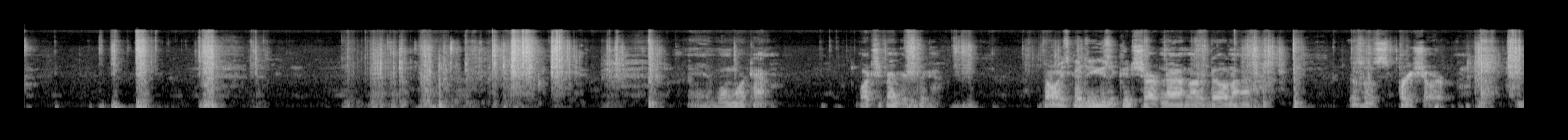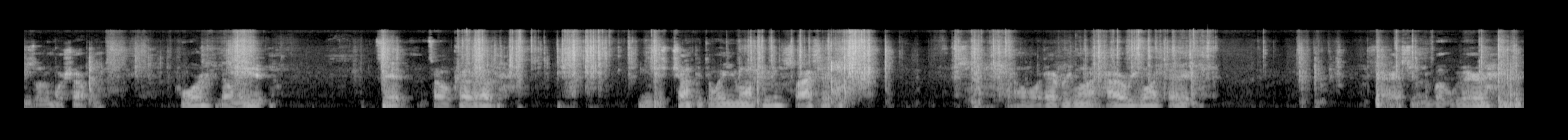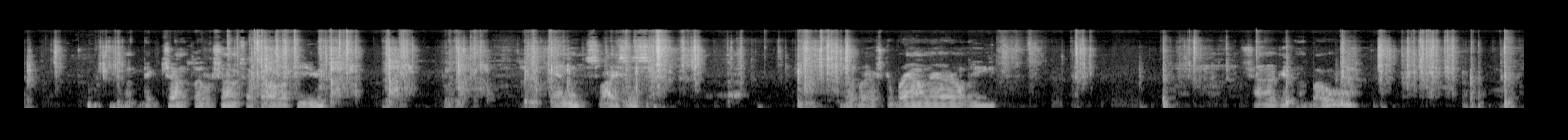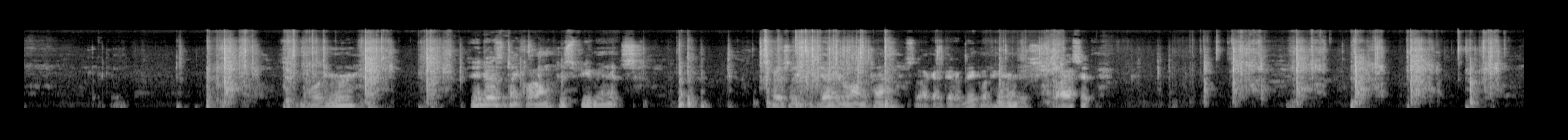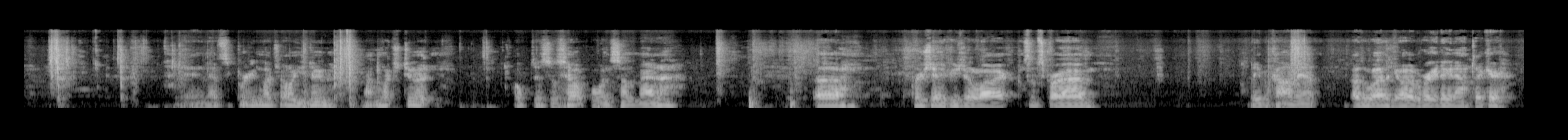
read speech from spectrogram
And one more time. Watch your fingers too. It's always good to use a good sharp knife, not a dull knife. This one's pretty sharp. Use a little more sharper. Core, don't need it. That's it. It's all cut up. You can just chunk it the way you want to, slice it, whatever you want, however you want to cut it. Trash in the bowl there. Big chunks, little chunks, that's all up to you. And slices. A little extra brown there I don't need. Chunk it in the bowl. More here. It doesn't take long, just a few minutes. Especially if you've done it a long time. So like I got a big one here, just slice it. And that's pretty much all you do. Not much to it. Hope this was helpful in some manner. Uh, appreciate if you should like, subscribe, leave a comment. Otherwise, y'all have a great day now. Take care.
